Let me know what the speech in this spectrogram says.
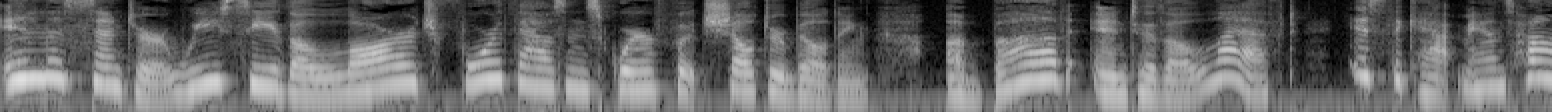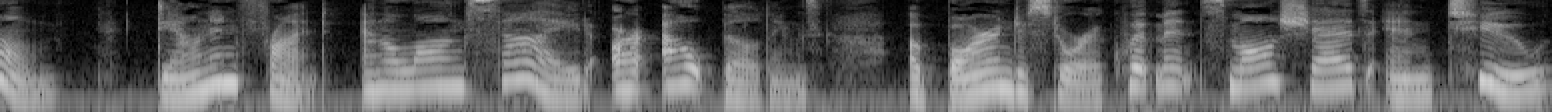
In the center, we see the large 4,000 square foot shelter building. Above and to the left is the Catman's home. Down in front and alongside are outbuildings, a barn to store equipment, small sheds, and two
